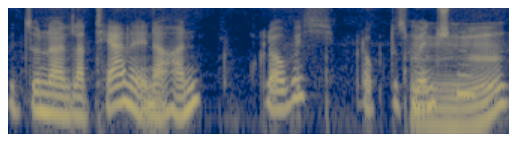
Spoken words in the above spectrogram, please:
mit so einer Laterne in der Hand, glaube ich. Lockt des Menschen. Mhm.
